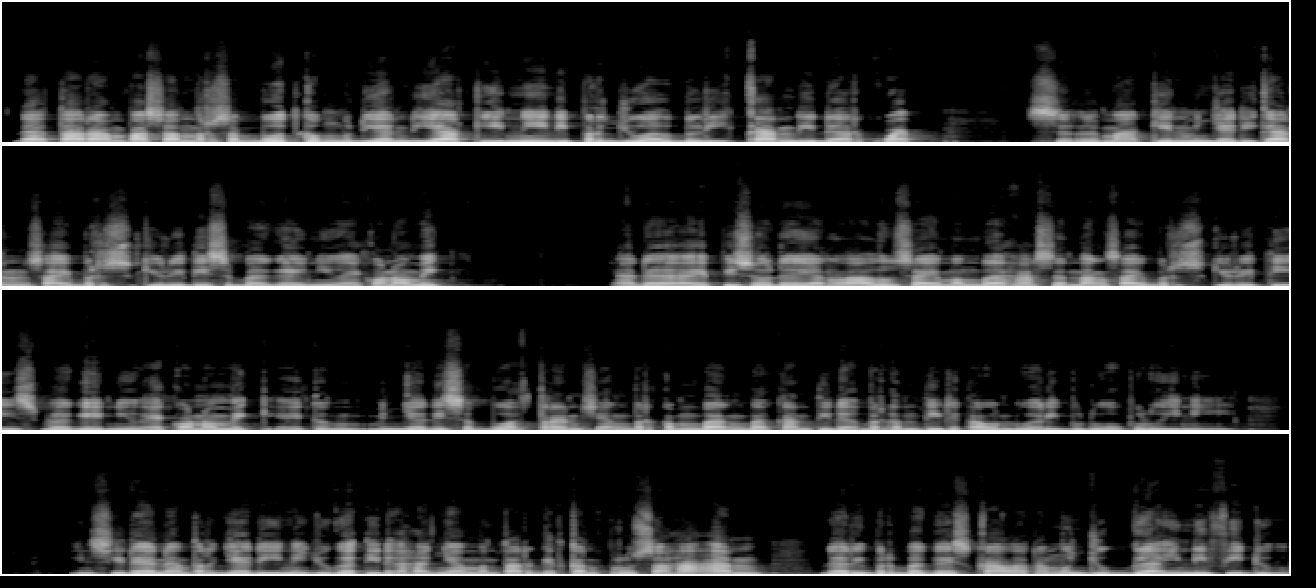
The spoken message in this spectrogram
Data rampasan tersebut kemudian diyakini diperjualbelikan di dark web semakin menjadikan cyber security sebagai new economic. Ada episode yang lalu saya membahas tentang cyber security sebagai new economic yaitu menjadi sebuah tren yang berkembang bahkan tidak berhenti di tahun 2020 ini. Insiden yang terjadi ini juga tidak hanya mentargetkan perusahaan dari berbagai skala namun juga individu.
